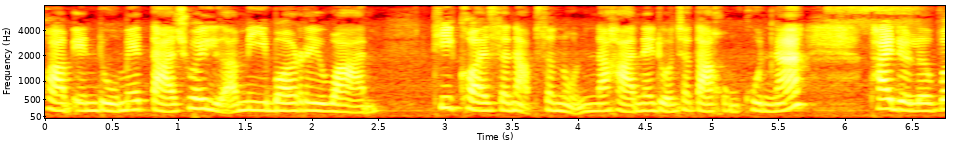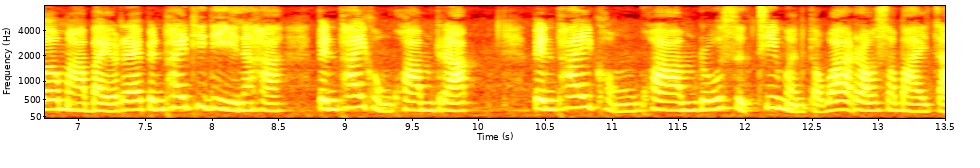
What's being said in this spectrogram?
ความเอ็นดูเมตตาช่วยเหลือมีบริวารที่คอยสนับสนุนนะคะ ในดวงชะตาของคุณนะไพ่เดอะเลเวอร์มาใบแรกเป็นไพ่ที่ดีนะคะ เป็นไพ่ของความรัก เป็นไพ่ของความรู้สึกที่เหมือนกับว่าเราสบายใจ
